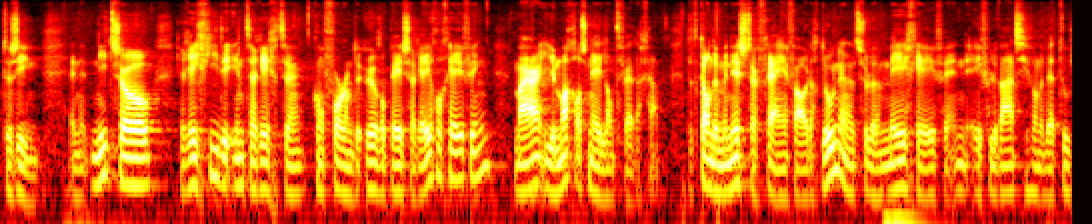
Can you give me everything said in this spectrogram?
te zien. En het niet zo rigide in te richten conform de Europese regelgeving, maar je mag als Nederland verder gaan. Dat kan de minister vrij eenvoudig doen en dat zullen we meegeven in de evaluatie van de wet op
